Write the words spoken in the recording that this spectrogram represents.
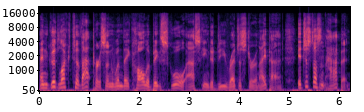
And good luck to that person when they call a big school asking to deregister an iPad. It just doesn't happen.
